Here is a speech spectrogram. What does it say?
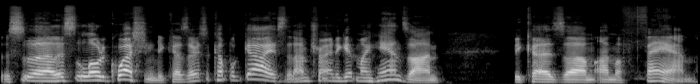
This is a, this is a loaded question because there's a couple guys that I'm trying to get my hands on because um, I'm a fan.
